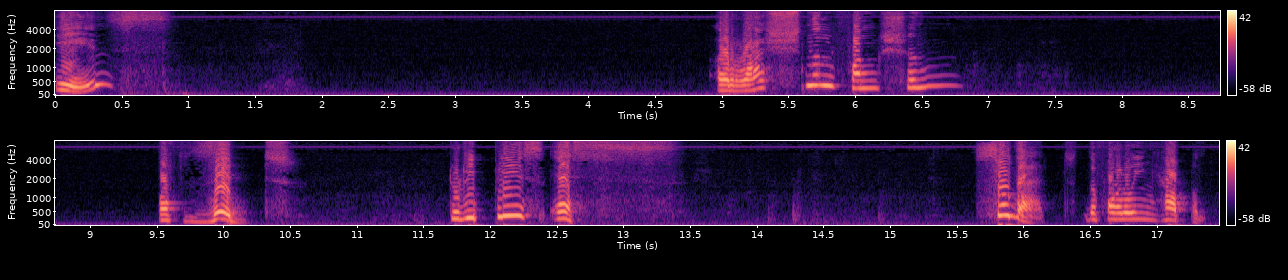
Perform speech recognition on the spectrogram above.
is a rational function of z to replace s so that the following happens.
